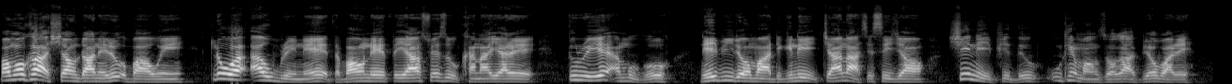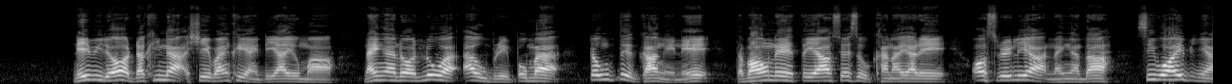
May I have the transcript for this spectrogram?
ပမောက္ခရှောင်းတာနေတို့အပါအဝင်လှုပ်ဝက်အောက်ပြည်နဲ့တပေါင်းတဲ့တရားစွဲဆိုခံရတဲ့သူတွေရဲ့အမှုကိုနေပြည်တော်မှာဒီကနေ့ကြားနာစစ်ဆေးကြောင်းရှင်းနေဖြစ်သူဦးခင်မောင်စောကပြောပါတယ်။နေပြည်တော်ဒခိနအရှေ့ပိုင်းခရိုင်တရားရုံးမှာနိုင်ငံတော်လှုပ်ဝက်အောက်ပြည်ပုံမှန်တုံးတစ်ကားငယ်နဲ့တပေါင်းတဲ့တရားစွဲဆိုခံရတဲ့ ဩစတြေးလျနိုင်ငံသားစီးပွားရေးပညာ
